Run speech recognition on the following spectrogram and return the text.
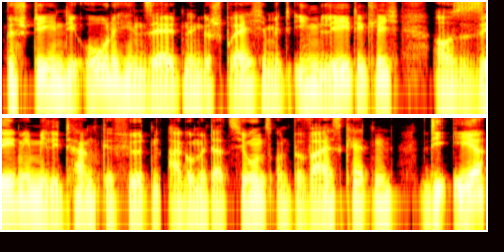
bestehen die ohnehin seltenen Gespräche mit ihm lediglich aus semi-militant geführten Argumentations- und Beweisketten, die er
